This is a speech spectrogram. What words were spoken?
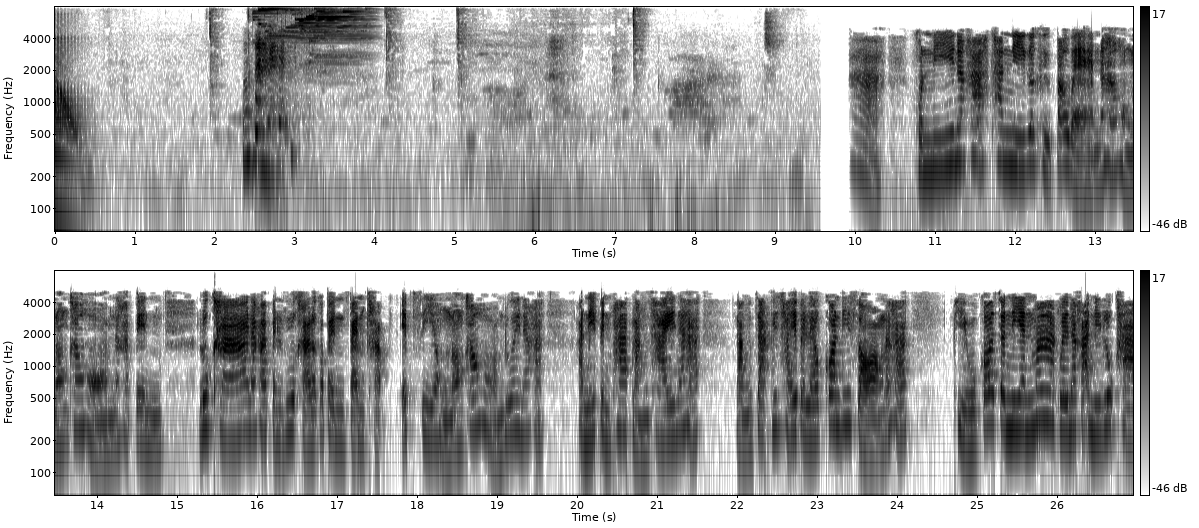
ค่ะ คนนี้นะคะ ท่านนี้ก็คือเป้าแหวนนะคะ ของน้องข้าวหอมนะคะ เป็นลูกค้านะคะ เป็นลูกค้าแล้วก็เป็นแฟนคลับเอฟซีของน้องข้าวหอมด้วยนะคะ อันนี้เป็นภาพหลังใช้นะคะ หลังจากที่ใช้ไปแล้วก้อนที่สองนะคะ ผิวก็จะเนียนมากเลยนะคะ อันนี้ลูกค้า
